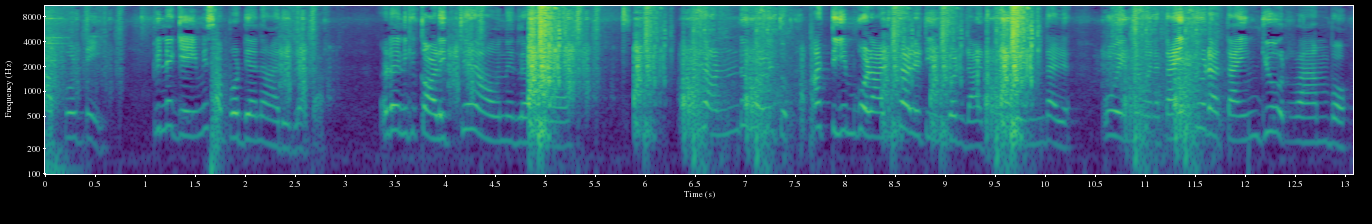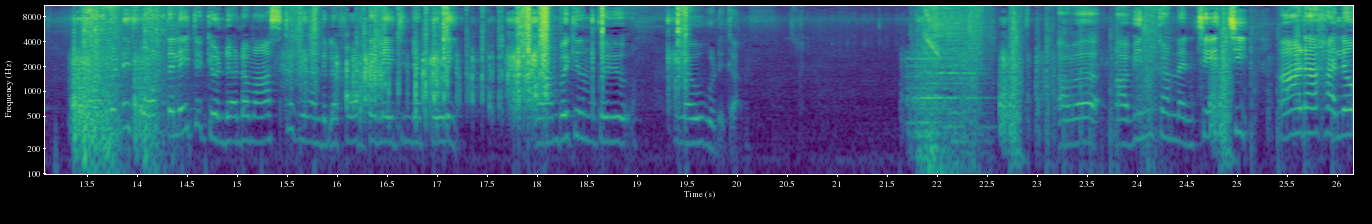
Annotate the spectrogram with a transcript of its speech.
സപ്പോർട്ട് ചെയ്യും. പിന്നെ ഗെയിമിൽ സപ്പോർട്ട് ചെയ്യാൻ ആരുമില്ല കേട്ടാ എടാ എനിക്ക് കളിക്കാനാവുന്നില്ല കേട്ടോ രണ്ട് കളി ആ ടീം കൂടെ അടുത്ത കളി ടീം കൂടെ ഉണ്ട് അടുത്ത കളി എന്തായാലും ഓ എന്റെ മോനെ. താങ്ക് യുടാ താങ്ക് യു റാംബോ റാംബോന്റെ ഫോർത്ത് ലൈറ്റ് ഒക്കെ ഉണ്ട്. കേട്ടോ മാസ്ക് ഒക്കെ കണ്ടില്ല? ഫോർത്ത് ലൈറ്റിന്റെ പൊളി. റാംബോയ്ക്ക് നമുക്കൊരു ലവ് കൊടുക്കാം. അവ അവിൻ കണ്ണൻ. ചേച്ചി ആടാ hello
